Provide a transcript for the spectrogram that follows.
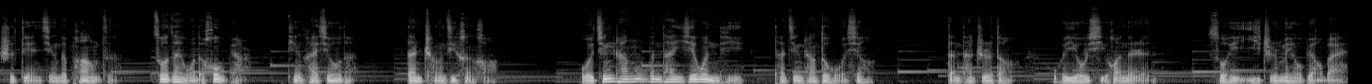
是典型的胖子，坐在我的后边，挺害羞的，但成绩很好。我经常问他一些问题，他经常逗我笑，但他知道我有喜欢的人，所以一直没有表白。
